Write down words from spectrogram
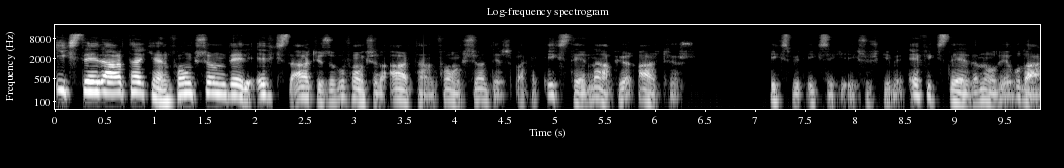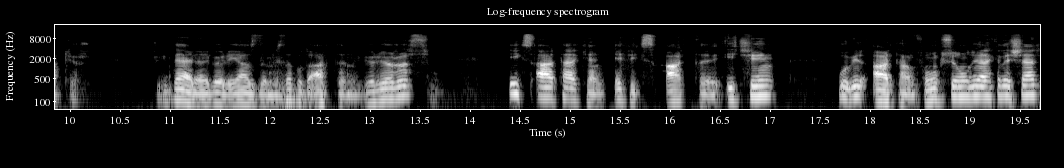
x değeri artarken fonksiyonun değeri fx de artıyorsa bu fonksiyonu artan fonksiyondur. Bakın x değeri ne yapıyor? Artıyor. x1, x2, x3 gibi. fx değeri de ne oluyor? Bu da artıyor. Çünkü değerleri böyle yazdığımızda bu da arttığını görüyoruz. x artarken fx arttığı için bu bir artan fonksiyon oluyor arkadaşlar.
